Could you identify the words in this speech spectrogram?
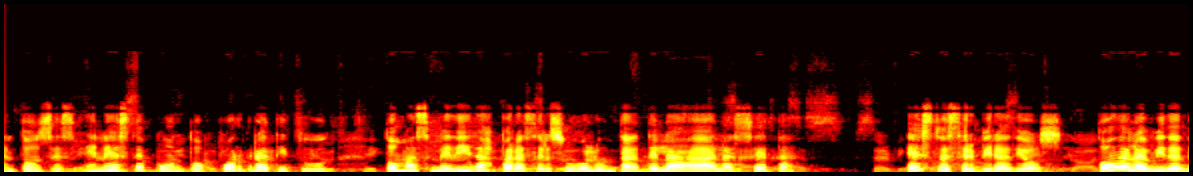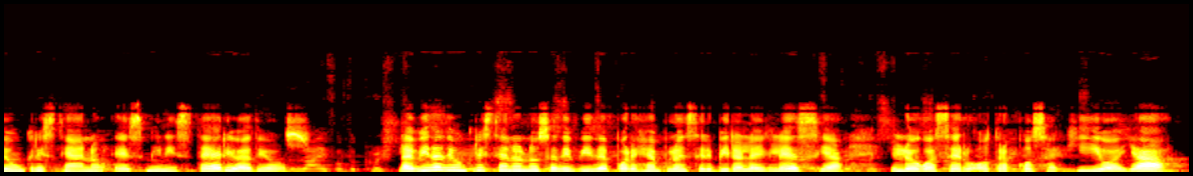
entonces en este punto, por gratitud, tomas medidas para hacer su voluntad de la A a la Z. Esto es servir a Dios. Toda la vida de un cristiano es ministerio a Dios. La vida de un cristiano no se divide, por ejemplo, en servir a la iglesia y luego hacer otra cosa aquí o allá.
